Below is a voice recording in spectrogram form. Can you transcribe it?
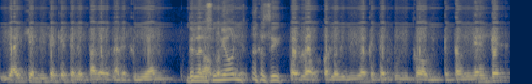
y hay quien dice que es el estado de la desunión. De la desunión, sí. Por lo, por lo dividido que está el público estadounidense.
